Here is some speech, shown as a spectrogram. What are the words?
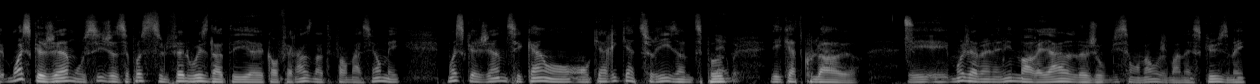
euh, moi, ce que j'aime aussi, je ne sais pas si tu le fais, Louise, dans tes euh, conférences, dans tes formations, mais moi, ce que j'aime, c'est quand on, on caricaturise un petit peu Ben oui. les quatre couleurs. Et, et moi, j'avais un ami de Montréal, j'oublie son nom, je m'en excuse, mais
